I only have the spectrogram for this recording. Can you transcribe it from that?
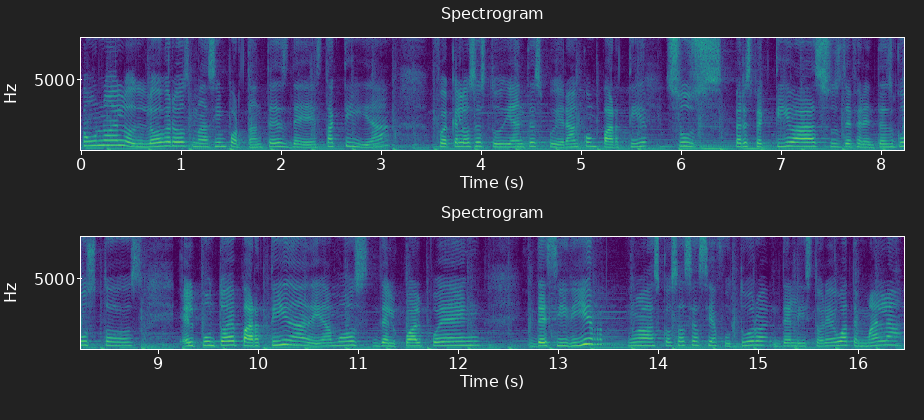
Uno de los logros más importantes de esta actividad fue que los estudiantes pudieran compartir sus perspectivas, sus diferentes gustos, el punto de partida, digamos, del cual pueden decidir nuevas cosas hacia futuro de la historia de Guatemala,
